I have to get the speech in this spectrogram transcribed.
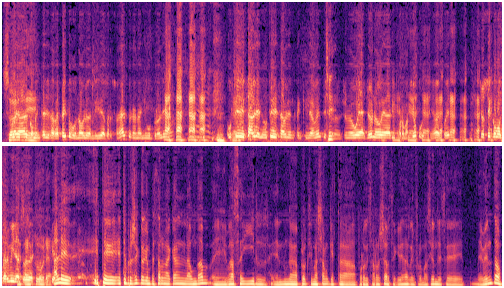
suerte. voy a dar comentarios al respecto porque no hablo de mi vida personal, pero no hay ningún problema. ustedes hablen, ustedes hablen tranquilamente, yo, no, voy a, yo no voy a dar información porque si no después yo sé cómo termina todo esto. Ale, este, este proyecto que empezaron acá en la UNDAP eh, va a seguir en una próxima jam que está por desarrollarse. ¿Querés dar la información de ese evento?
